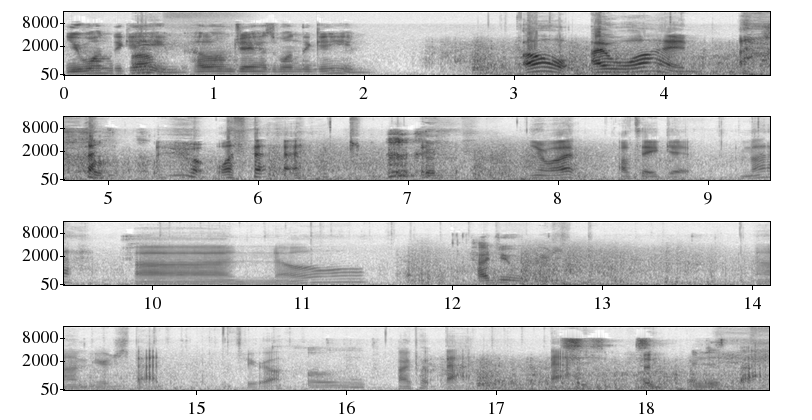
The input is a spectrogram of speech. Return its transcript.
You won the game. Hello, MJ has won the game. Oh, I won! what the heck? you know what? I'll take it. I'm not a. Uh, no. How'd you? You're just. Um, you're just bad. Let's be real. Um, I put bad. Bad. I'm just bad.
